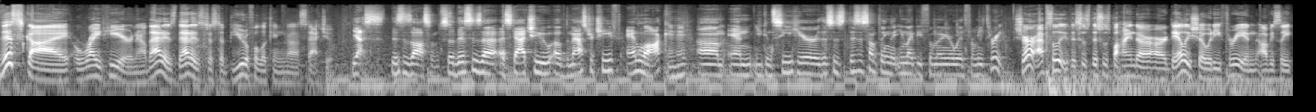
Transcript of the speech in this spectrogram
this guy right here. Now that is that is just a beautiful looking uh, statue. Yes, this is awesome. So this is a, a statue of the Master Chief and Locke, um, and you can see here. This is this is something that you might be familiar with from E E3. Sure, absolutely. This is this was behind our, our daily show at E3, and obviously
